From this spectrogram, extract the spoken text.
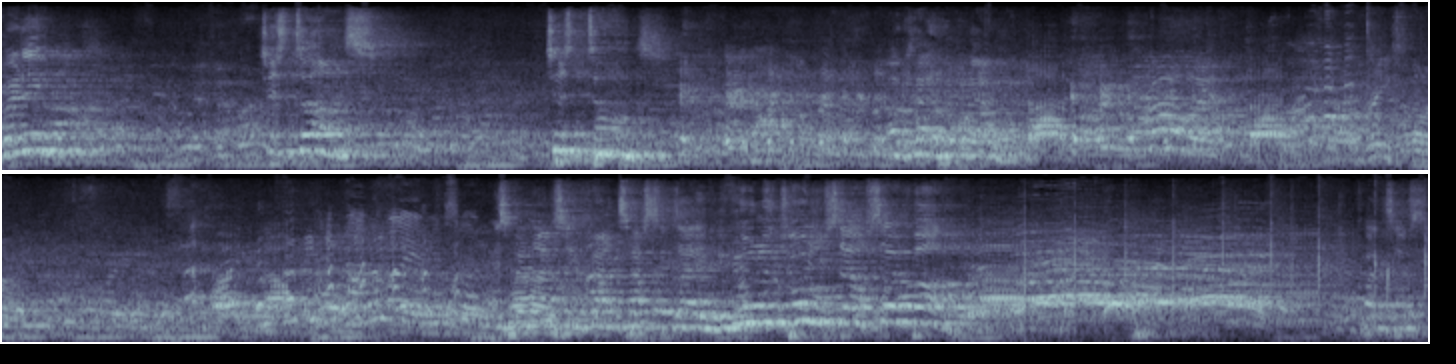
Ready? Just dance. Just dance. Okay, here we go. It's been an absolutely fantastic day. Have you all enjoyed yourself so far? Fantastic.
